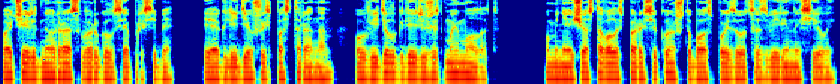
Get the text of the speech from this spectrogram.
В очередной раз выругался про себя и, оглядевшись по сторонам, увидел, где лежит мой молот. У меня еще оставалось пара секунд, чтобы воспользоваться звериной силой.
